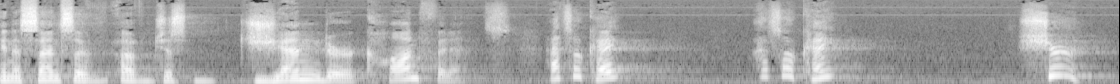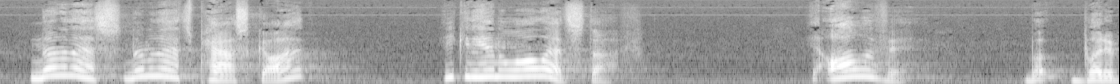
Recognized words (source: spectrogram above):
in a sense of, of just gender confidence. That's okay. That's okay. Sure. None of that's, none of that's past God. He can handle all that stuff. All of it. But, but it,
